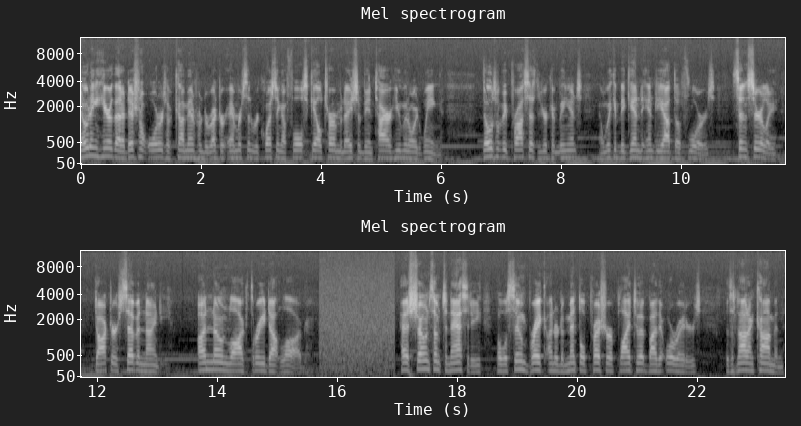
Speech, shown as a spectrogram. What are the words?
Noting here that additional orders have come in from Director Emerson requesting a full-scale termination of the entire humanoid wing. Those will be processed at your convenience, and we can begin to empty out the floors. Sincerely, Dr. 790 Unknown Log 3.log Has shown some tenacity, but will soon break under the mental pressure applied to it by the orators. This is not uncommon.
